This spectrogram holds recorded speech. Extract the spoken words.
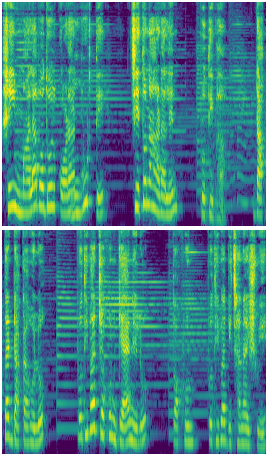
সেই মালা বদল করার মুহূর্তে চেতনা হারালেন প্রতিভা। ডাক্তার ডাকা হলো প্রতিভার যখন জ্ঞান এলো, তখন প্রতিভা বিছানায় শুয়ে,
